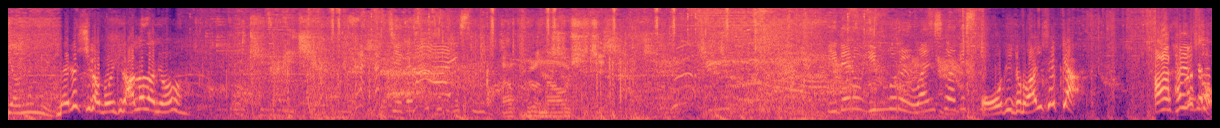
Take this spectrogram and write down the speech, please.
영웅님 메르시가 뭐 이렇게 날아다녀. 제가 앞으로 나오시지. 이대로 임무를 완수하겠습니다. 어디 들어와, 이 새끼야. 아 살렸어!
